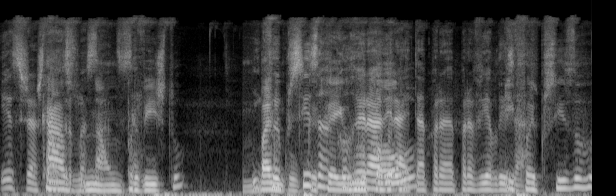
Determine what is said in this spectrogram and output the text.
Esse já está Caso não sim. previsto, um e foi preciso recorrer à direita para, para viabilizar. E foi preciso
